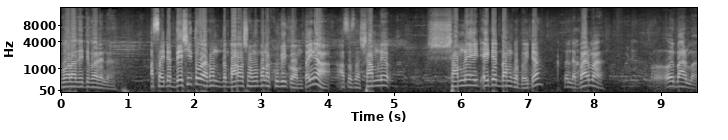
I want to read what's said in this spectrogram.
বলা যেতে পারে না। আচ্ছা এটা দেশি তো এখন বাড়ার সম্ভাবনা খুবই কম তাই না? আচ্ছা আচ্ছা সামনে সামনে এই- এইটার দাম কত এটা? কোনটা বার্মা? ওই বার্মা।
